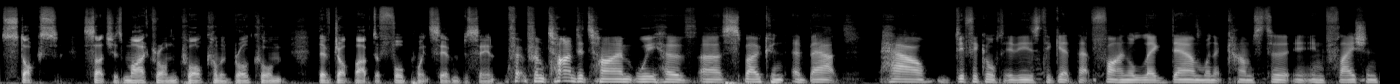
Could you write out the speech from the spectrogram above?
stocks such as Micron, Qualcomm, and Broadcom, they've dropped by up to 4.7%. From time to time, we have uh, spoken about how difficult it is to get that final leg down when it comes to inflation.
